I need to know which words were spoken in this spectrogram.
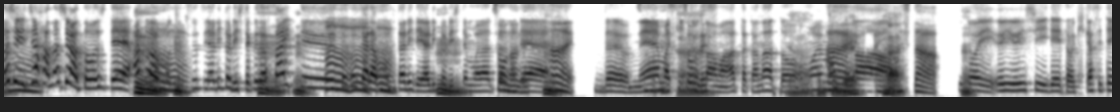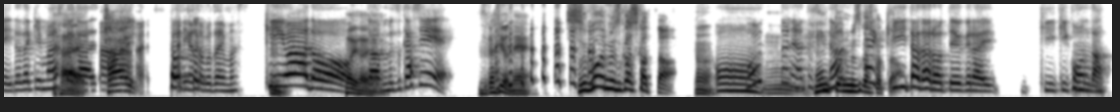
私一応話は通して、あとはもう直接やり取りしてくださいっていうところからもう二人でやり取りしてもらったので。だよね。まあ、です緊張感はあったかなと思いますはい。が、ありました。すごい初々しいデートを聞かせていただきましたが、はいありがとうとございます。キーワードはいはいはいが難しい。難しいよね。すごい難しかった。うん。本当にうん私本当に難しか何回った。聞いただろうっていうぐらい聞き込んだ。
